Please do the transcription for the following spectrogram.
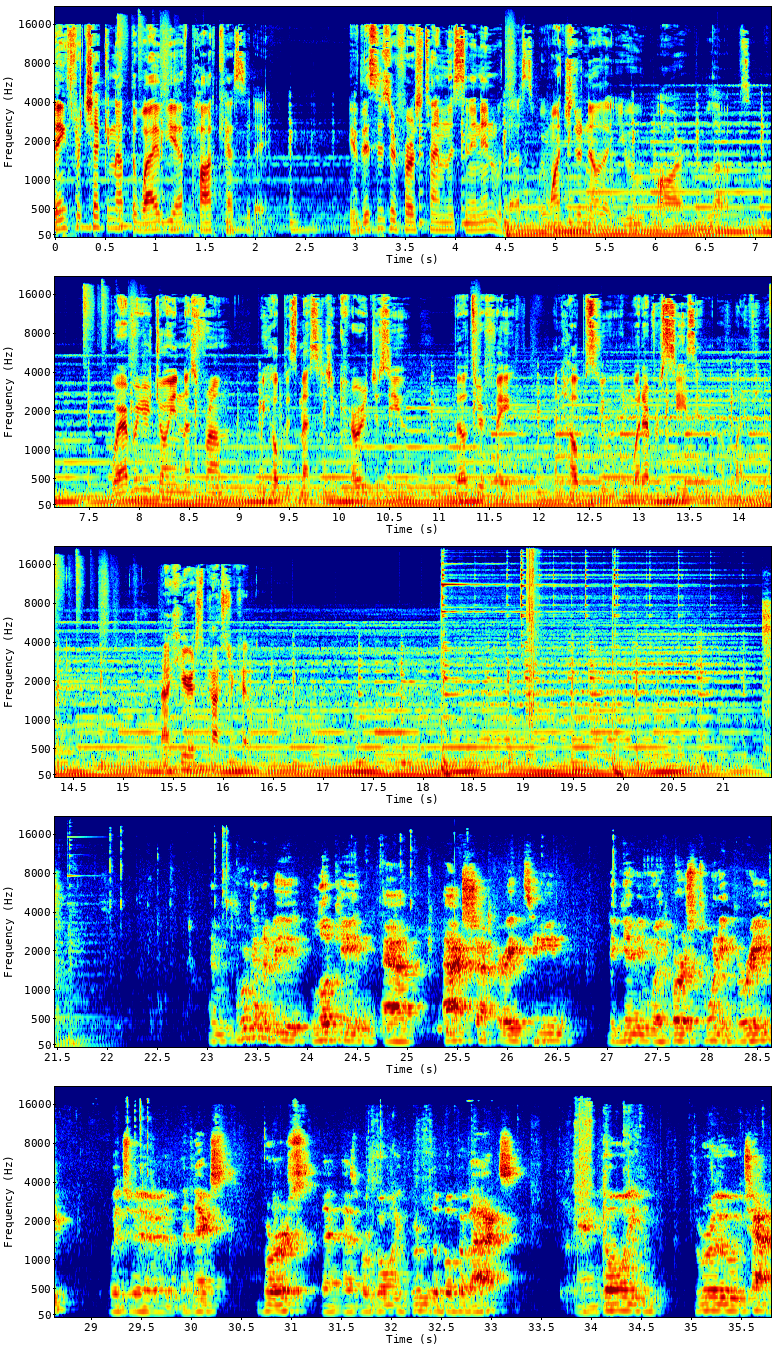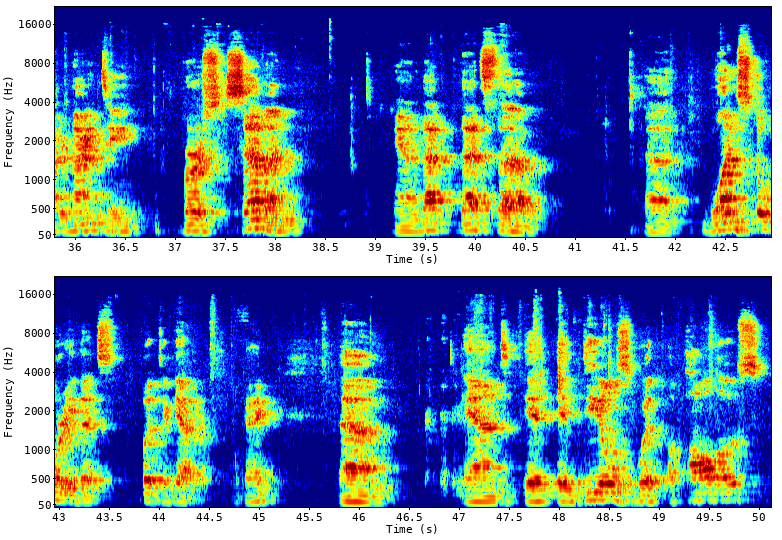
Thanks for checking out the YVF podcast today. If this is your first time listening in with us, we want you to know that you are loved. Wherever you're joining us from, we hope this message encourages you, builds your faith, and helps you in whatever season of life you're in. Now, here's Pastor Kevin. And we're going to be looking at Acts chapter 18, beginning with verse 23, which is the next verse that as we're going through the book of Acts, and going through chapter 19, verse 7. And that that's the uh, one story that's put together. Okay, um, and it, it deals with Apollos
